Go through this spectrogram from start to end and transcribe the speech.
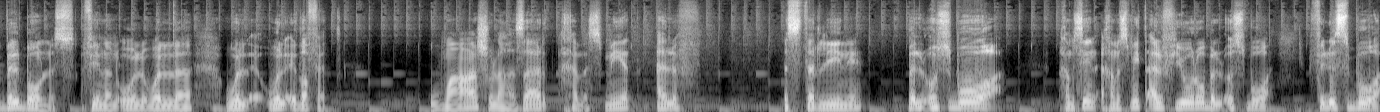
بالبونس فينا نقول وال وال والإضافات. ومعاشه لهازارد 500 ألف استرليني بالأسبوع. 50 500 ألف يورو بالأسبوع. في الأسبوع.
